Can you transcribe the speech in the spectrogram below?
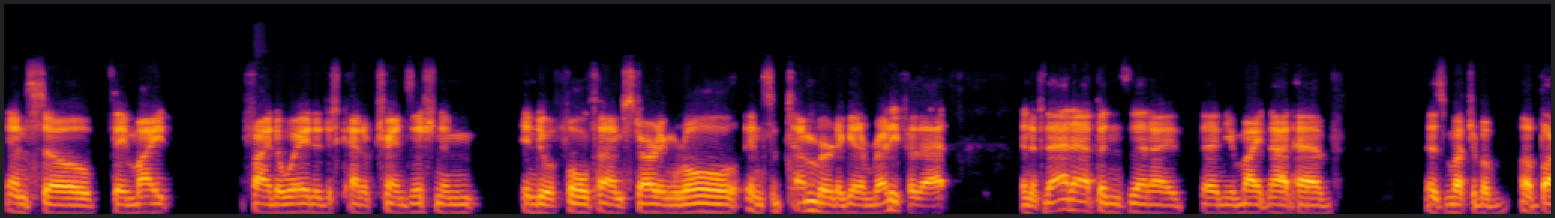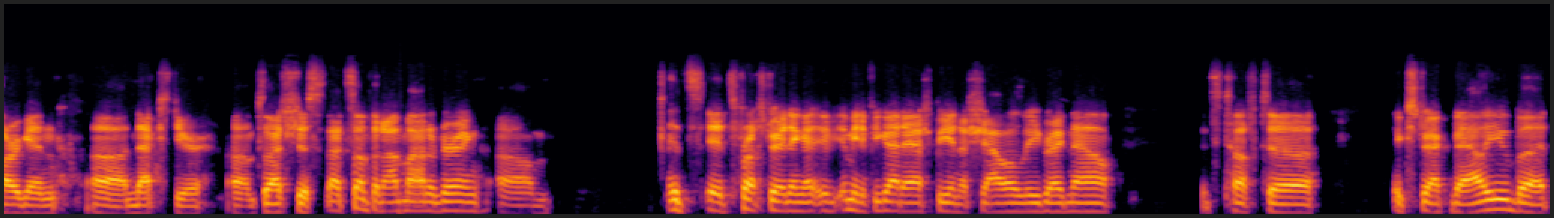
and so they might find a way to just kind of transition him into a full time starting role in September to get him ready for that. And if that happens, then I then you might not have as much of a, a bargain uh, next year. Um, so that's just that's something I'm monitoring. Um, it's it's frustrating. I, I, mean, if you got Ashby in a shallow league right now, it's tough to extract value. But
